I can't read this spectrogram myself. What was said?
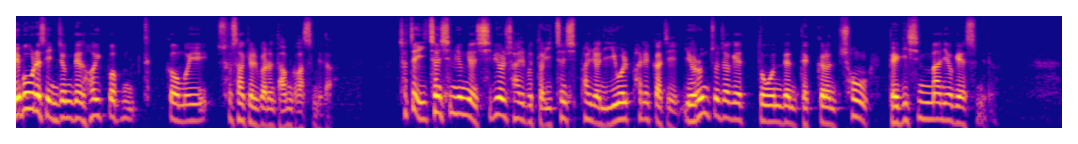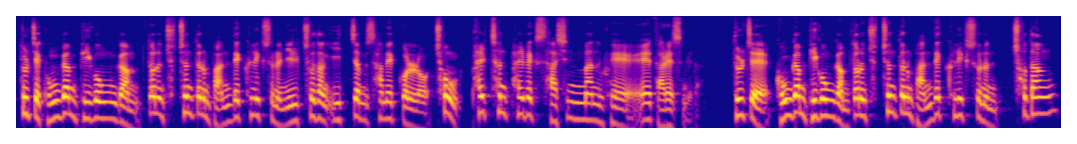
대법원에서 인정된 허익범 특검의 수사 결과는 다음과 같습니다. 첫째 2016년 12월 4일부터 2018년 2월 8일까지 여론조작에 동원된 댓글은 총 120만여 개였습니다. 둘째 공감 비공감 또는 추천 또는 반대 클릭수는 1초당 2.3회꼴로 총 8840만 회에 달했습니다. 둘째 공감 비공감 또는 추천 또는 반대 클릭수는 초당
